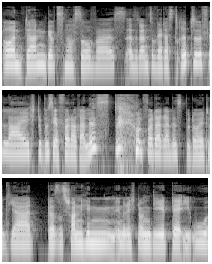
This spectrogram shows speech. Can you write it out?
Und dann gibt's noch sowas, also dann so wäre das dritte vielleicht, du bist ja Föderalist und Föderalist bedeutet ja, dass es schon hin in Richtung geht, der EU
